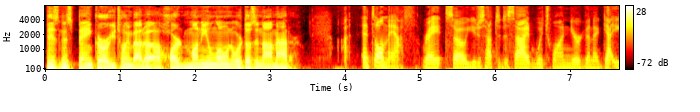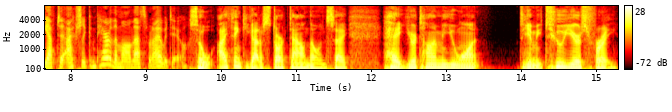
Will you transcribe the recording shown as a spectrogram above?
business banker? Are you talking about a hard money loan, or does it not matter? it's all math, right? So you just have to decide which one you're going to get. You have to actually compare them all. That's what I would do. So I think you got to start down though and say, "Hey, you're telling me you want to give me two years free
